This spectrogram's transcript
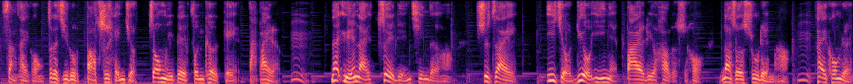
上太空，这个纪录保持很久，终于被芬克给打败了。嗯，那原来最年轻的哈是在一九六一年八月六号的时候。那时候苏联嘛哈，嗯，太空人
